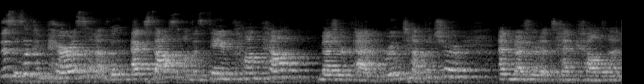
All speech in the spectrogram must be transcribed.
This is a comparison of the EXAFS on the same compound measured at room temperature and measured at 10 Kelvin.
